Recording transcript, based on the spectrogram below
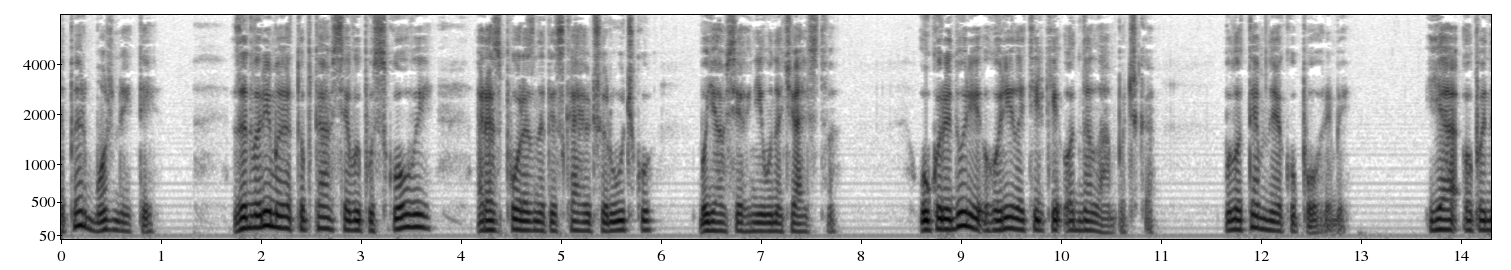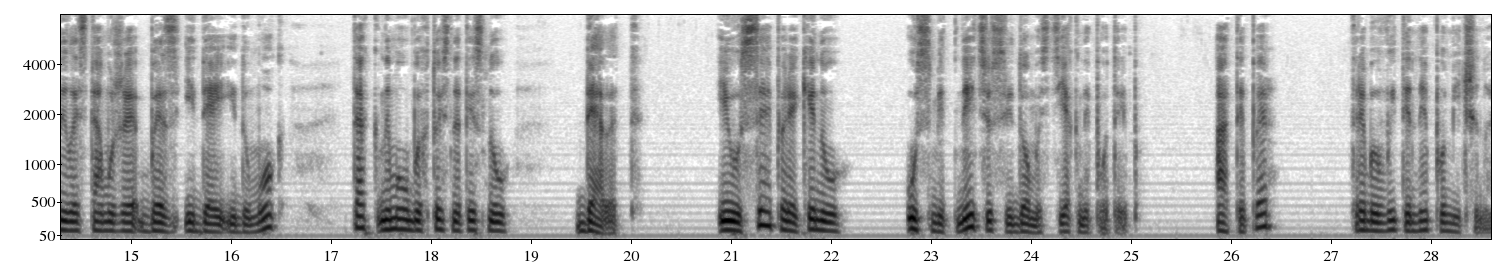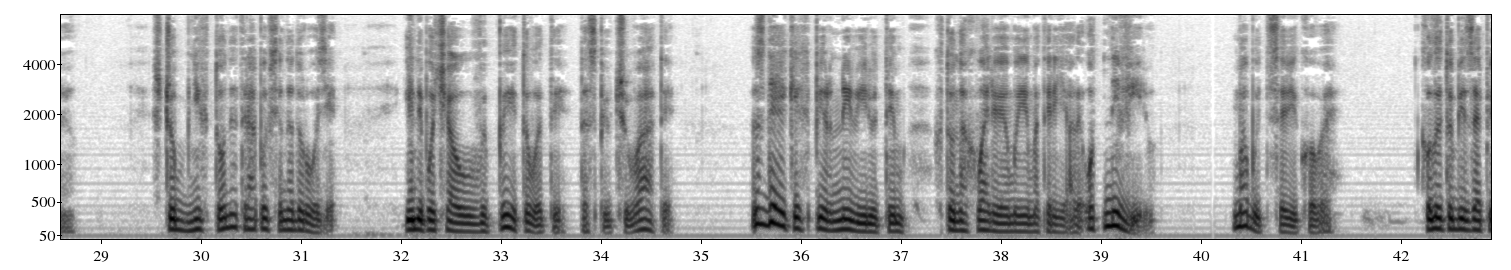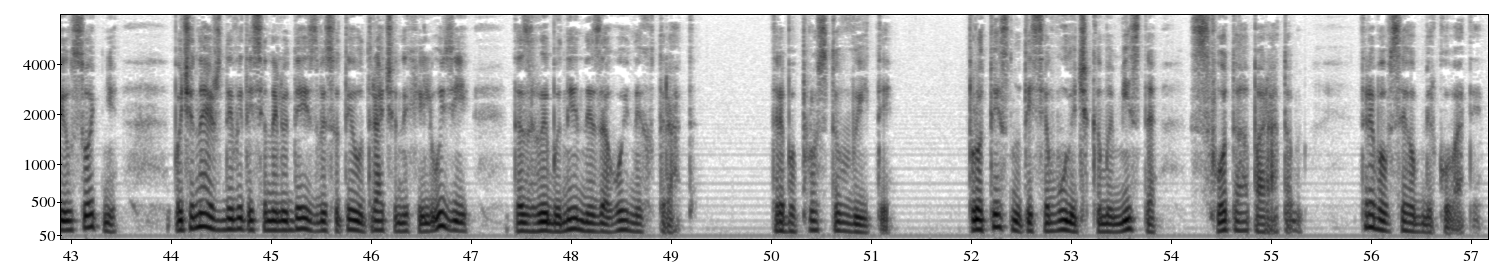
тепер можна йти. За дверима топтався випусковий, раз по раз натискаючи ручку, боявся гніву начальства. У коридорі горіла тільки одна лампочка. Було темно, як у погребі. Я опинилась там уже без ідей і думок, так немов би хтось натиснув делет і усе перекинув у смітницю свідомості як непотріб. А тепер треба вийти непоміченою, щоб ніхто не трапився на дорозі і не почав випитувати та співчувати. З деяких пір не вірю тим, хто нахвалює мої матеріали. От не вірю. Мабуть, це вікове. Коли тобі за півсотні починаєш дивитися на людей з висоти утрачених ілюзій та з глибини незагойних втрат. Треба просто вийти, протиснутися вуличками міста з фотоапаратом. Треба все обміркувати.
